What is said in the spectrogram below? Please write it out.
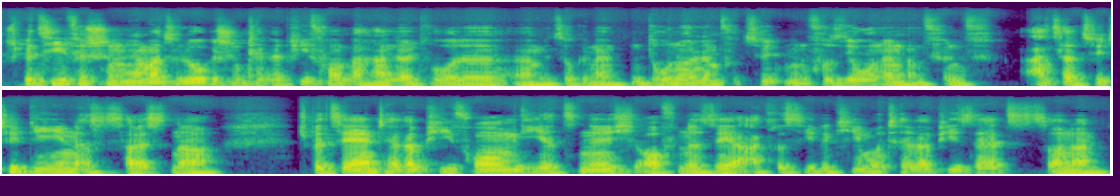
spezifischen hämatologischen Therapieform behandelt wurde, äh, mit sogenannten Donorlymphozyteninfusionen und fünf Azacitidin, also das heißt einer speziellen Therapieform, die jetzt nicht auf eine sehr aggressive Chemotherapie setzt, sondern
